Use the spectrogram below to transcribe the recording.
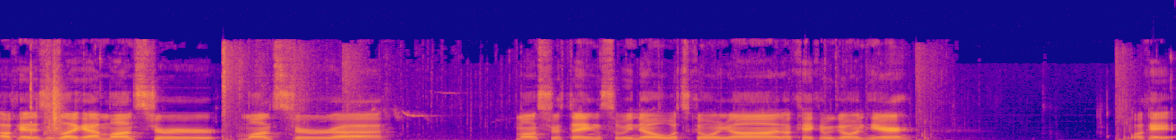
Okay, this is like a monster, monster, uh, monster thing, so we know what's going on. Okay, can we go in here? Okay,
